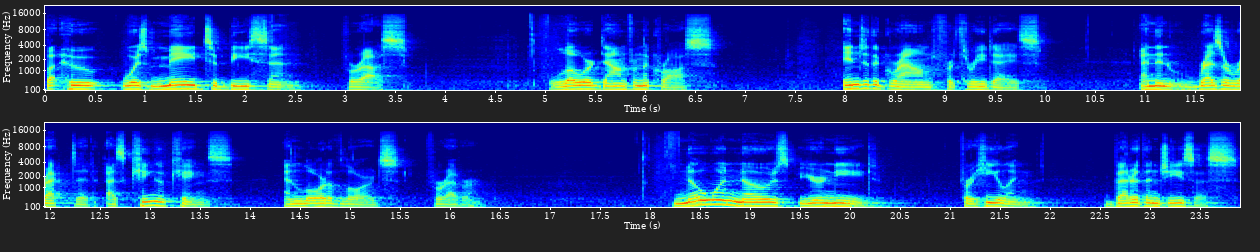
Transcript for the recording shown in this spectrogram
but who was made to be sin for us, lowered down from the cross into the ground for three days, and then resurrected as King of Kings and Lord of Lords forever. No one knows your need for healing better than Jesus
